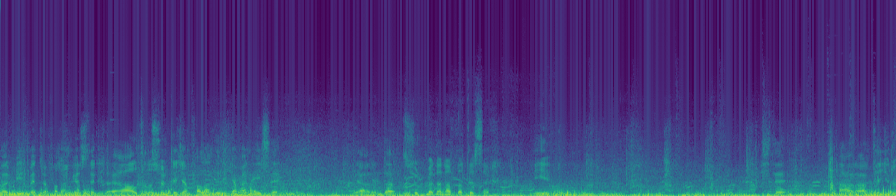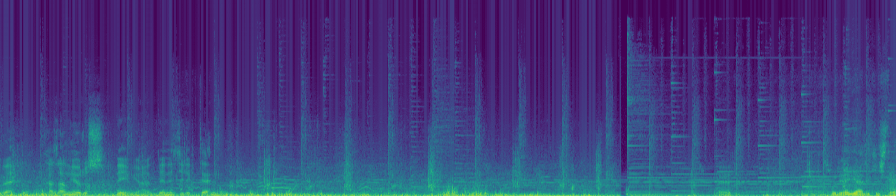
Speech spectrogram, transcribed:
var. Bir metre falan gösteriyor. E, altını sürteceğim falan dedik ama neyse. Yarın da sürtmeden atlatırsak iyi. İşte ağır ağır tecrübe kazanıyoruz diyeyim yani denizcilikte. Evet. Buraya geldik işte.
